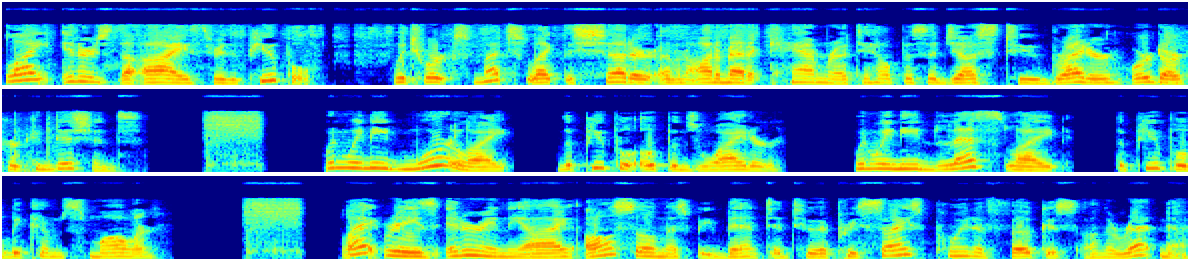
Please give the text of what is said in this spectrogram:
Light enters the eye through the pupil, which works much like the shutter of an automatic camera to help us adjust to brighter or darker conditions. When we need more light, the pupil opens wider. When we need less light, the pupil becomes smaller. Light rays entering the eye also must be bent into a precise point of focus on the retina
